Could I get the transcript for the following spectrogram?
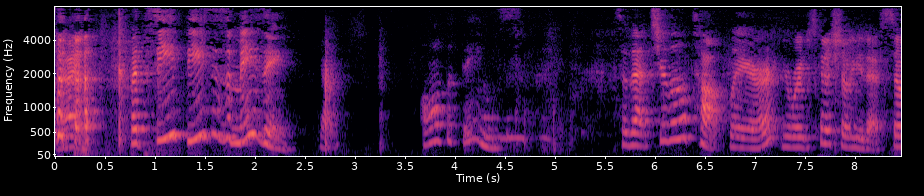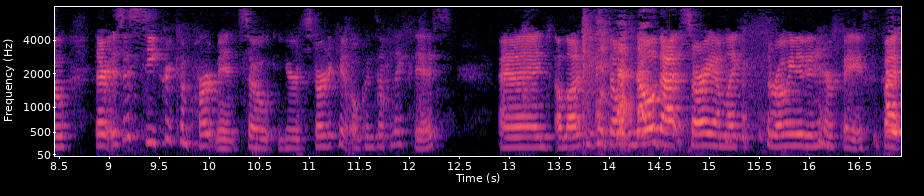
right. But see, these is amazing. Yeah. All the things. So that's your little top layer. Here, we're just going to show you this. So there is a secret compartment. So your starter kit opens up like this. And a lot of people don't know that. Sorry, I'm like throwing it in her face. But,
